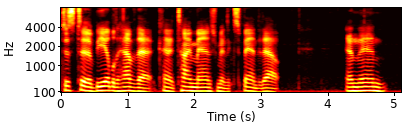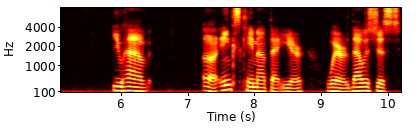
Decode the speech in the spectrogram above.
just to be able to have that kind of time management expanded out. And then you have uh, Inks came out that year, where that was just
